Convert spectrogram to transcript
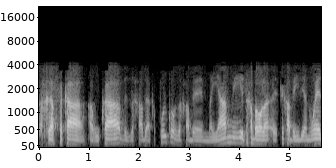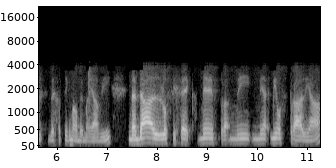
אחרי הפסקה ארוכה וזכה באקפולקו, זכה במיאמי, זכה בעולם, סליחה, באינדיאן ווילס וחצי גמר במיאמי. נדל לא שיחק מאוסטרליה,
